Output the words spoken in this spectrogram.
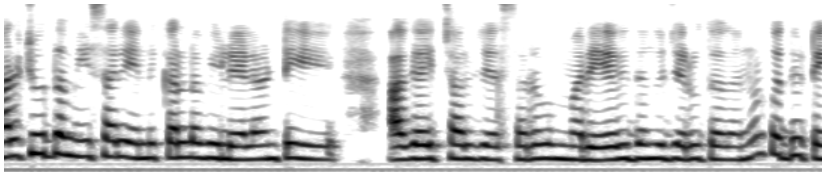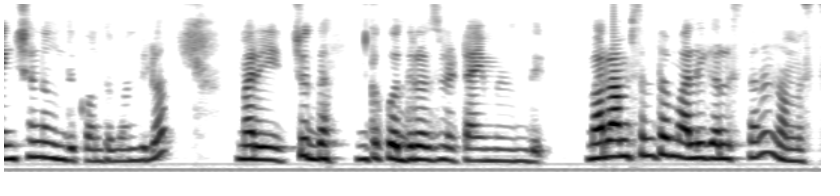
మరి చూద్దాం ఈసారి ఎన్నికల్లో వీళ్ళు ఎలాంటి అగాయిత్యాలు చేస్తారు మరి ఏ విధంగా జరుగుతుందని కొద్దిగా టెన్షన్ ఉంది కొంతమందిలో. మరి చూద్దాం ఇంకా కొద్ది రోజుల టైం ఉంది. మరి అంశంతో మళ్ళీ కలుస్తాను. నమస్తే.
